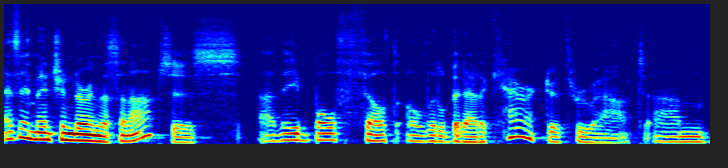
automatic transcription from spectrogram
as I mentioned during the synopsis, uh, they both felt a little bit out of character throughout. Um,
